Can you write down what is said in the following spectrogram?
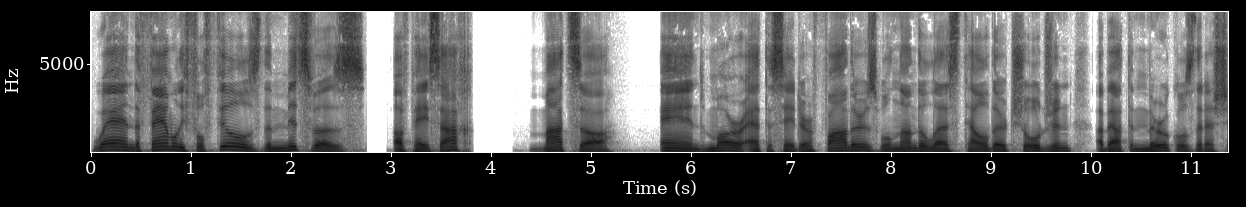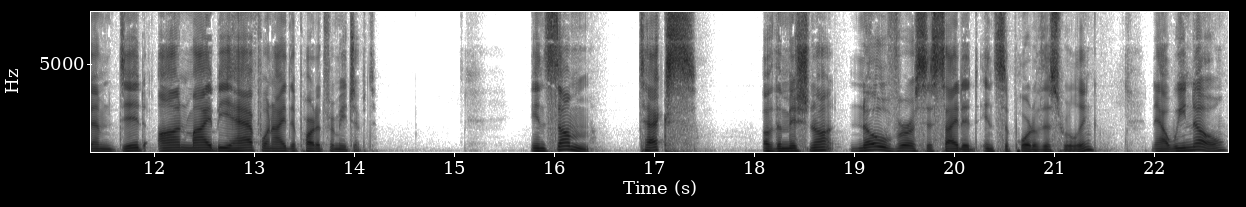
when the family fulfills the mitzvahs of Pesach, matzah, and mor at the Seder, fathers will nonetheless tell their children about the miracles that Hashem did on my behalf when I departed from Egypt. In some texts of the Mishnah, no verse is cited in support of this ruling. Now, we know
